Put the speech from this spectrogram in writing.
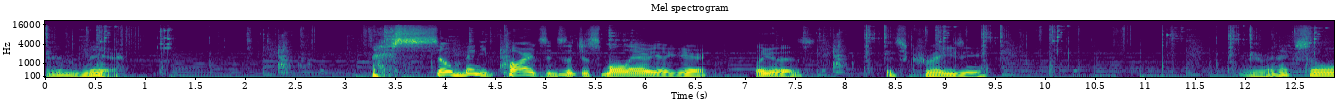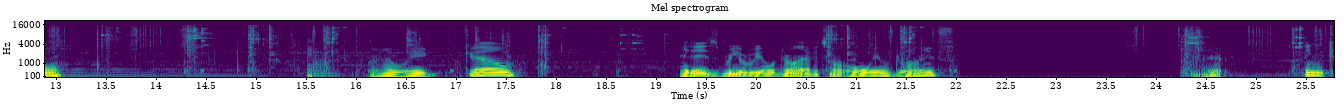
and there. So many parts in such a small area here. Look at this. It's crazy. Axle. There we go. It is rear-wheel drive. It's not all-wheel drive. There. Think,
